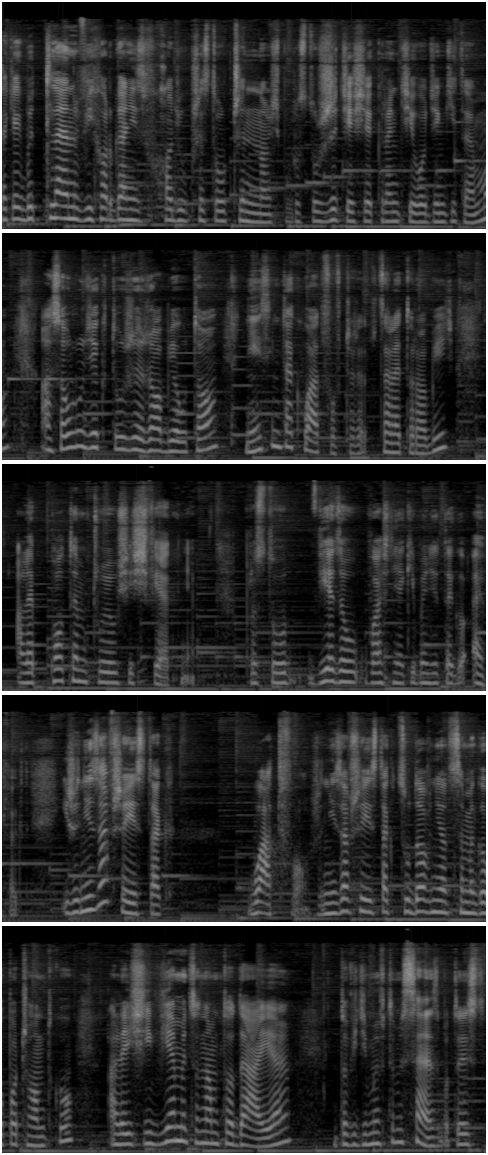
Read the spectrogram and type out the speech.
tak jakby tlen w ich organizm wchodził przez tą czynność, po prostu życie się kręciło dzięki temu. A są ludzie, którzy robią to, nie jest im tak łatwo wcale to robić, ale potem czują się świetnie. Po prostu wiedzą właśnie, jaki będzie tego efekt. I że nie zawsze jest tak łatwo, że nie zawsze jest tak cudownie od samego początku, ale jeśli wiemy, co nam to daje, to widzimy w tym sens, bo to jest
